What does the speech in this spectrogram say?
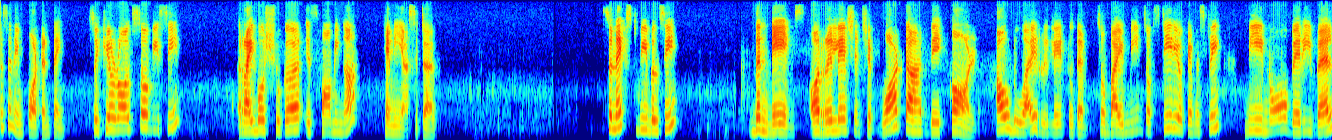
is an important thing. So here also we see ribose sugar is forming a hemiacetal. So next we will see the names or relationship. What are they called? How do I relate to them? So by means of stereochemistry, we know very well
